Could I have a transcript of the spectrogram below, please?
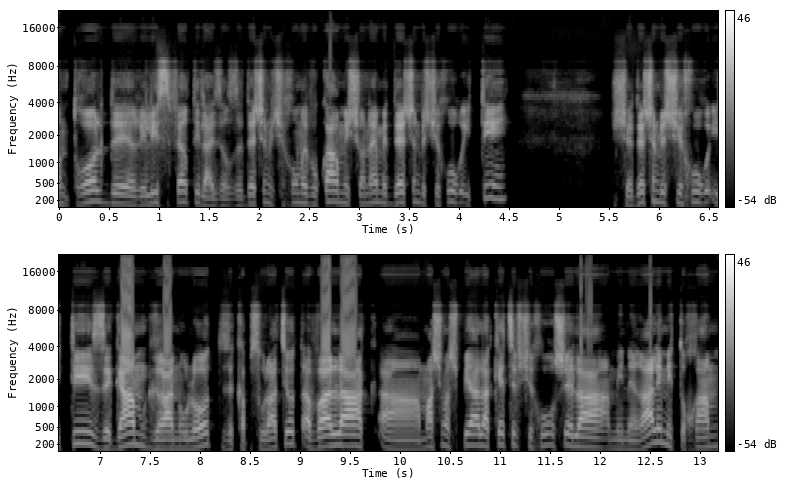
Controlled Release Fertilizer, זה דשן בשחרור מבוקר, משונה מדשן בשחרור איטי, שדשן בשחרור איטי זה גם גרנולות, זה קפסולציות, אבל מה שמשפיע על הקצב שחרור של המינרלים מתוכם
